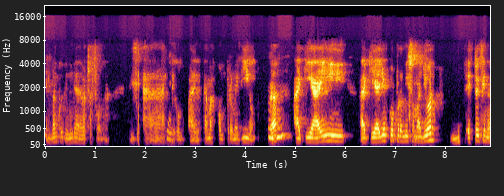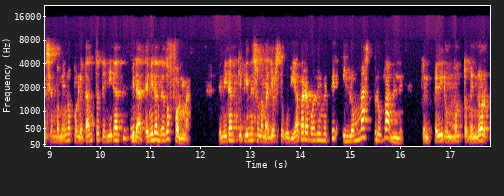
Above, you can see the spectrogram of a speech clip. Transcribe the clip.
el banco te mira de otra forma. Dice, ah, este compadre está más comprometido. ¿ah? aquí, hay, aquí hay un compromiso mayor, estoy financiando menos, por lo tanto te miran, mira, te miran de dos formas. Te miran que tienes una mayor seguridad para poder invertir y lo más probable que al pedir un monto menor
